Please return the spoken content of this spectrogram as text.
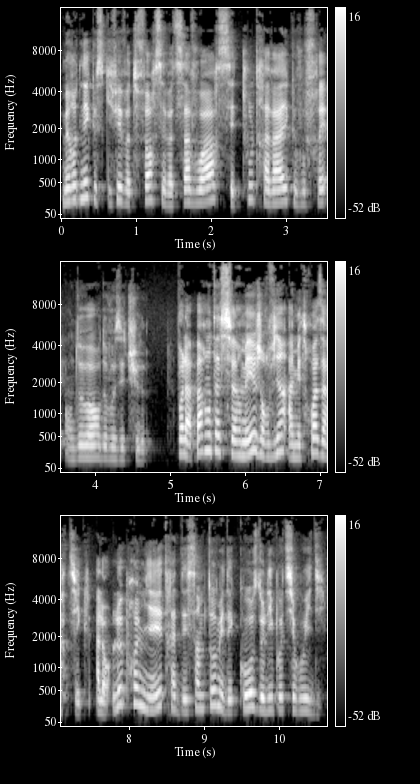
Mais retenez que ce qui fait votre force et votre savoir, c'est tout le travail que vous ferez en dehors de vos études. Voilà, parenthèse fermée, j'en reviens à mes trois articles. Alors, le premier traite des symptômes et des causes de l'hypothyroïdie.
